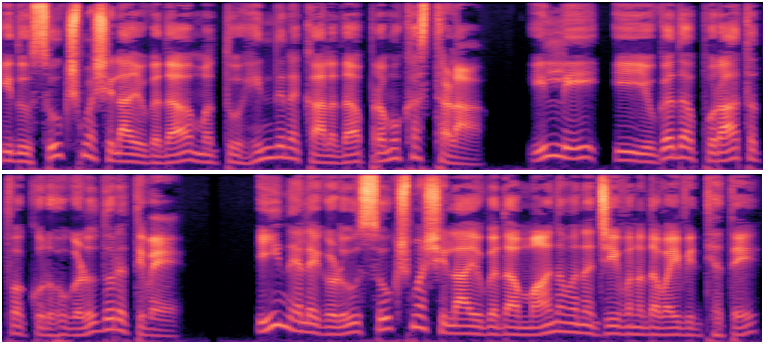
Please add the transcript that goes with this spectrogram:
ಇದು ಸೂಕ್ಷ್ಮಶಿಲಾಯುಗದ ಮತ್ತು ಹಿಂದಿನ ಕಾಲದ ಪ್ರಮುಖ ಸ್ಥಳ. ಇಲ್ಲಿ ಈ ಯುಗದ ಪುರಾತತ್ವ ಕುರುಹುಗಳು ದೊರೆತಿವೆ. ಈ ನೆಲೆಗಳು ಸೂಕ್ಷ್ಮಶಿಲಾಯುಗದ ಮಾನವನ ಜೀವನದ ವೈವಿಧ್ಯತೆ,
